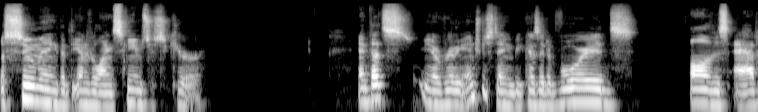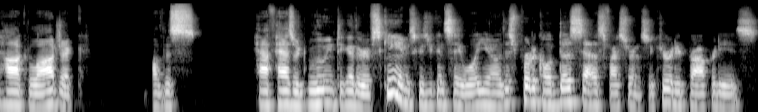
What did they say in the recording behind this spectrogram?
assuming that the underlying schemes are secure. And that's you know really interesting because it avoids all of this ad hoc logic, all this haphazard gluing together of schemes, because you can say, well, you know, this protocol does satisfy certain security properties,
